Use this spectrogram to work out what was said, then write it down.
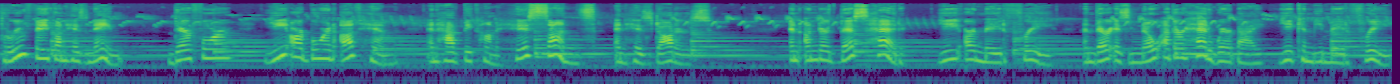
through faith on his name. Therefore, ye are born of him, and have become his sons and his daughters. And under this head ye are made free, and there is no other head whereby ye can be made free.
